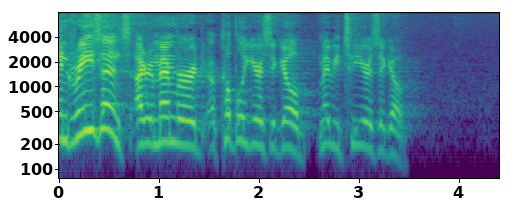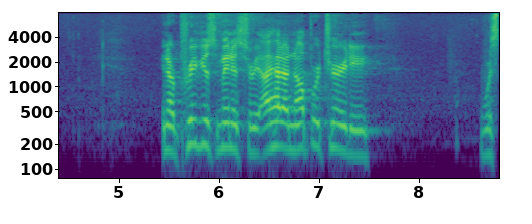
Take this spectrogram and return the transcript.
and reasons. I remembered a couple years ago, maybe two years ago, in our previous ministry, I had an opportunity with,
